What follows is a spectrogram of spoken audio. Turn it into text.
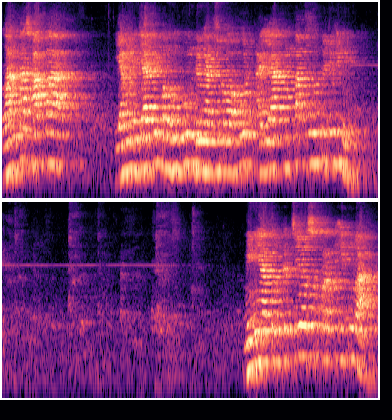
Lantas apa yang menjadi penghubung dengan surah Hud ayat 47 ini? Miniatur kecil seperti itulah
